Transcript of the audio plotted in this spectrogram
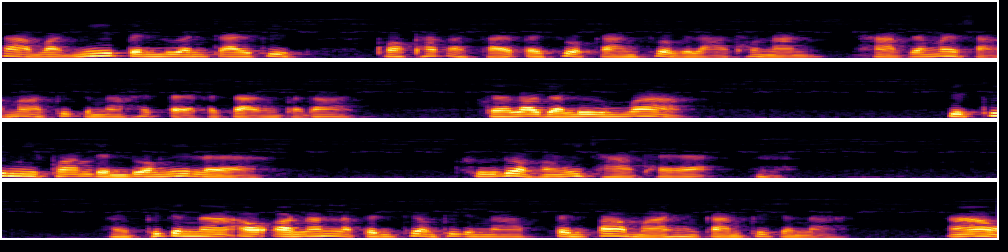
ทราบว่านี่เป็นเรือนใจที่พอพักอาศัยไปชั่วการชั่วเวลาเท่านั้น หากยังไม่สามารถพิจารณาให้แตกกระจายลงไปได้ แต่เราอย่าลืมว่า จิตที่มีความเด่นดวงนี่แหละคือเรื่องของวิชาแท้ พิจารณาเอาอานั้นแหละเป็นเครื่องพิจารณาเป็นเป้าหมายแห่งการพิจารณาอ้าว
